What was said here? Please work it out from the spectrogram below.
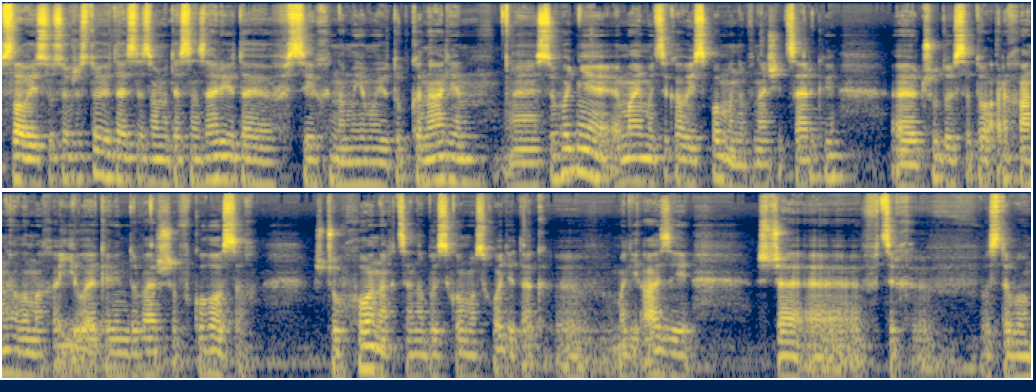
Слава Ісусу Христу! Вітаюся з вами Тес вітаю всіх на моєму YouTube каналі. Е, Сьогодні маємо цікавий спомин в нашій церкві е, чудо святого Архангела Михаїла, яке він довершив в Колосах, що в Хонах, це на Близькому Сході, так е, в Малій Азії, ще в цих властиво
